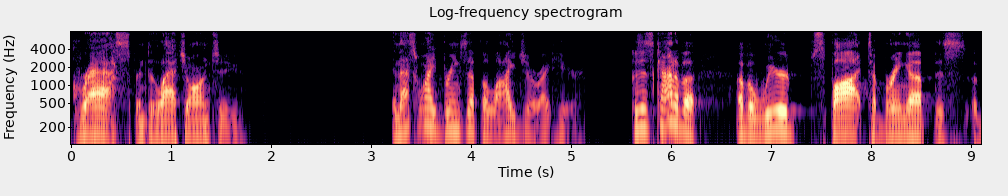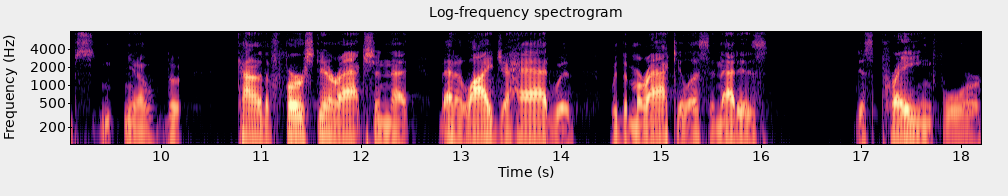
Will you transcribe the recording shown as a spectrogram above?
grasp and to latch onto. And that's why he brings up Elijah right here. Because it's kind of a, of a weird spot to bring up this, you know, the kind of the first interaction that, that Elijah had with, with the miraculous, and that is this praying for,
